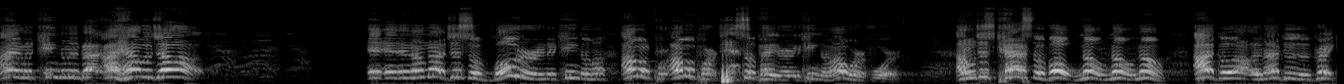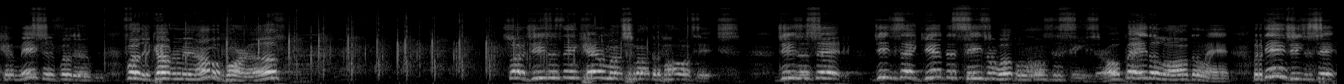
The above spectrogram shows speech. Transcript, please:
I am a kingdom back. I have a job. And, and, and, I'm not just a voter in the kingdom. I'm a, I'm a participator in the kingdom I work for. I don't just cast a vote. No, no, no. I go out and I do the Great Commission for the, for the government I'm a part of. So Jesus didn't care much about the politics. Jesus said, Jesus said, Give to Caesar what belongs to Caesar. Obey the law of the land. But then Jesus said,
